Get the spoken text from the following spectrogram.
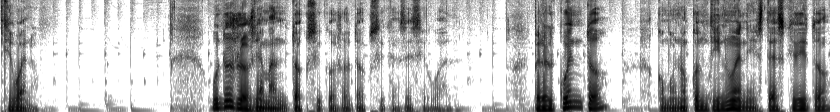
Que bueno, unos los llaman tóxicos o tóxicas, es igual. Pero el cuento, como no continúa ni está escrito,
